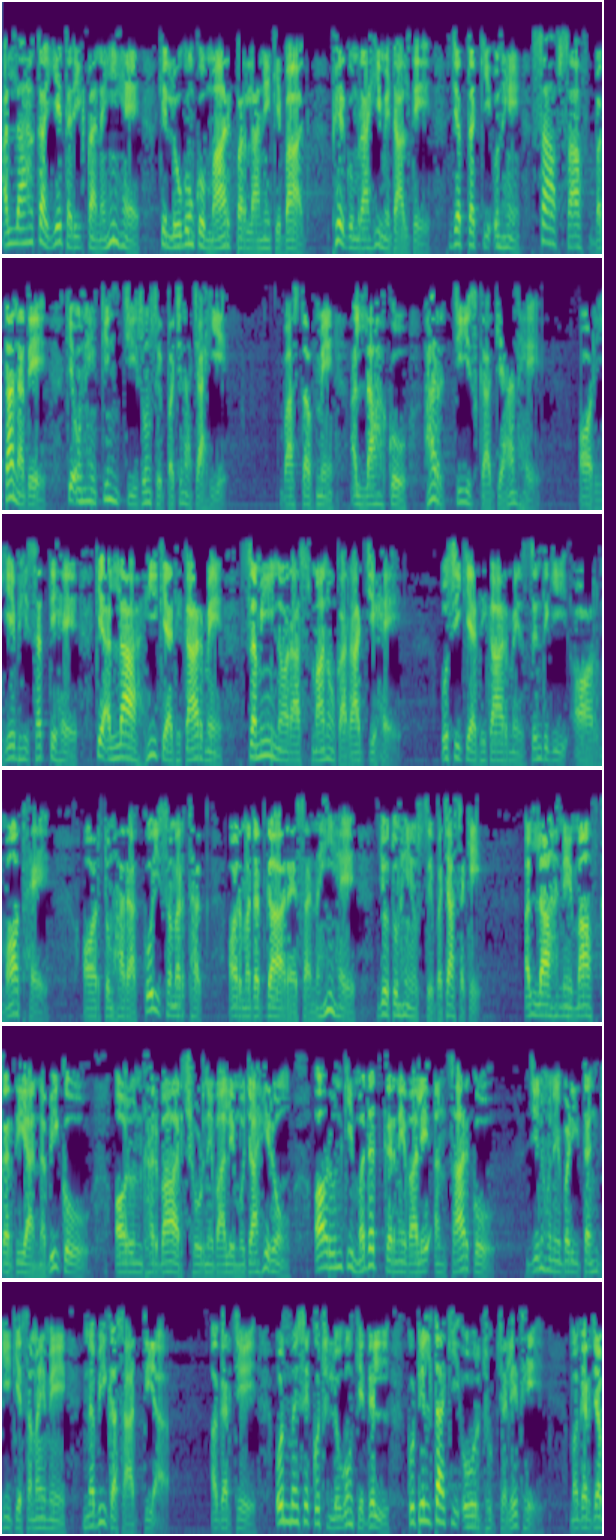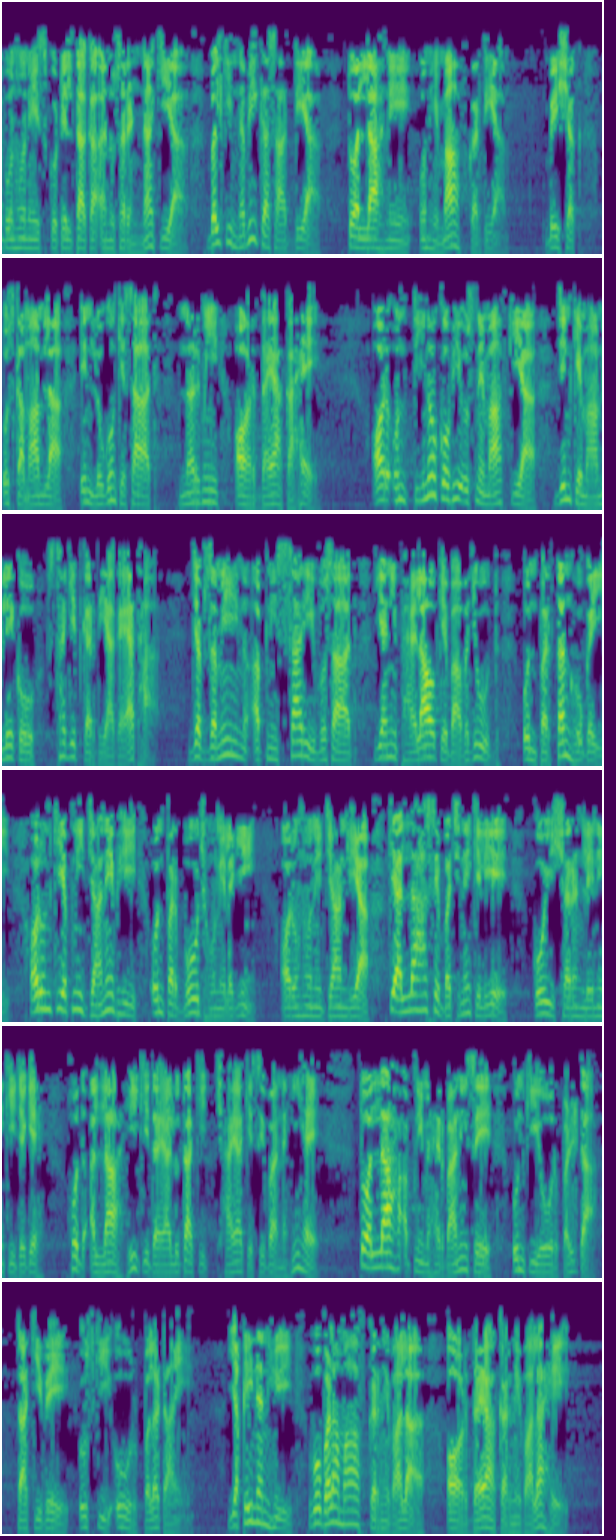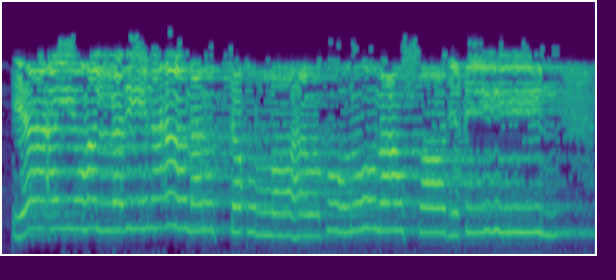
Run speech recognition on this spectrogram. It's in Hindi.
अल्लाह का ये तरीका नहीं है कि लोगों को मार्ग पर लाने के बाद फिर गुमराही में डाल दे, जब तक कि उन्हें साफ़ साफ़ बता न दे कि उन्हें किन चीज़ों से बचना चाहिए। वास्तव में अल्लाह को हर चीज़ का ज्ञान है, और ये भी सत्य है कि अल्लाह ही के अधिकार में ज़मीन और आसमानों का राज्य है। उसी के अधिकार में ज़िंदगी और मौत है, और तुम्हारा कोई समर्थक और मददगार ऐसा नहीं है जो तुम्हें उससे बचा सके। अल्लाह ने माफ़ कर दिया नबी को और उन घर बार छोड़ने वाले मुजाहिरों और उनकी मदद करने वाले अंसार को, जिन्होंने बड़ी तंगी के समय में नबी का साथ दिया। अगरचे उनमें से कुछ लोगों के दिल कुटिलता की ओर झुक चले थे, मगर जब उन्होंने इस कुटिलता का अनुसरण न किया, बल्कि नबी का साथ दिया तो अल्लाह ने उन्हें माफ़ कर दिया। बेशक उसका मामला इन लोगों के साथ नरमी और दया का है। और उन तीनों को भी उसने माफ़ किया, जिनके मामले को स्थगित कर दिया गया था जब ज़मीन अपनी सारी वसात यानी फैलाव के बावजूद, उन पर तंग हो गई, और उनकी अपनी जानें भी उन पर बोझ होने लगी, और उन्होंने जान लिया कि अल्लाह से बचने के लिए कोई शरण लेने की जगह खुद अल्लाह ही की दयालुता की छाया के सिवा नहीं है तो अल्लाह अपनी मेहरबानी से उनकी ओर पलटा, ताकि वे उसकी ओर पलट आएँ। यकीनन ही वो बड़ा माफ करने वाला और दया करने वाला है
